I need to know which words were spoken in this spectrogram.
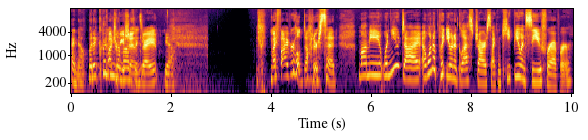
I know, but it could contributions, be right? Yeah. My five year old daughter said, Mommy, when you die, I want to put you in a glass jar so I can keep you and see you forever.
